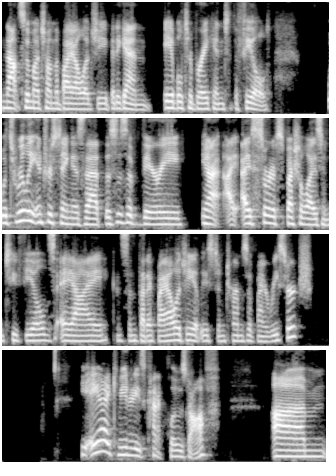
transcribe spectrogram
not so much on the biology, but again, able to break into the field. What's really interesting is that this is a very, you know, I, I sort of specialize in two fields, AI and synthetic biology, at least in terms of my research. The AI community is kind of closed off. Um,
